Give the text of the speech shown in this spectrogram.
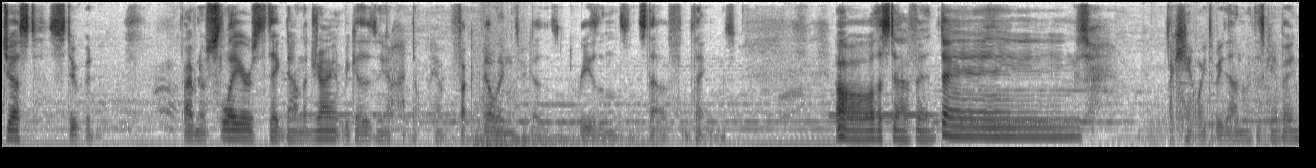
Just stupid. I have no slayers to take down the giant because, you know, I don't have fucking buildings because reasons and stuff and things. All the stuff and things. I can't wait to be done with this campaign.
